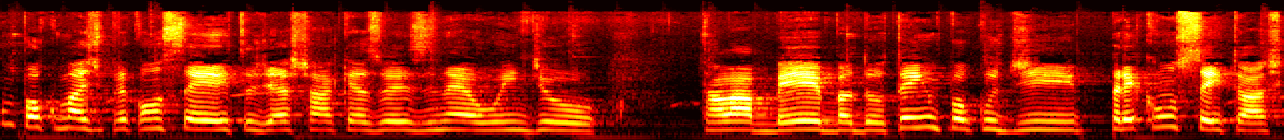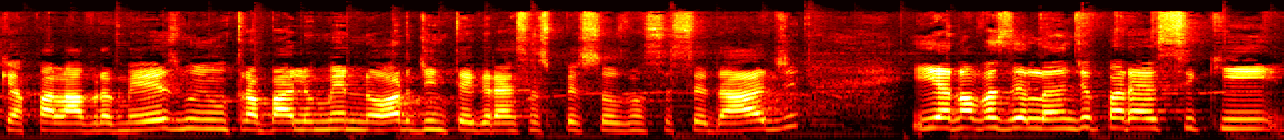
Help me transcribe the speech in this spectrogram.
um pouco mais de preconceito, de achar que às vezes né, o índio tá lá bêbado, tem um pouco de preconceito, acho que é a palavra mesmo, e um trabalho menor de integrar essas pessoas na sociedade. E a Nova Zelândia parece que,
